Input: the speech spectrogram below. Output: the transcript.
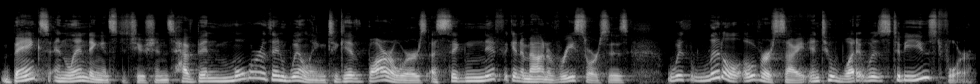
banks and lending institutions have been more than willing to give borrowers a significant amount of resources with little oversight into what it was to be used for.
